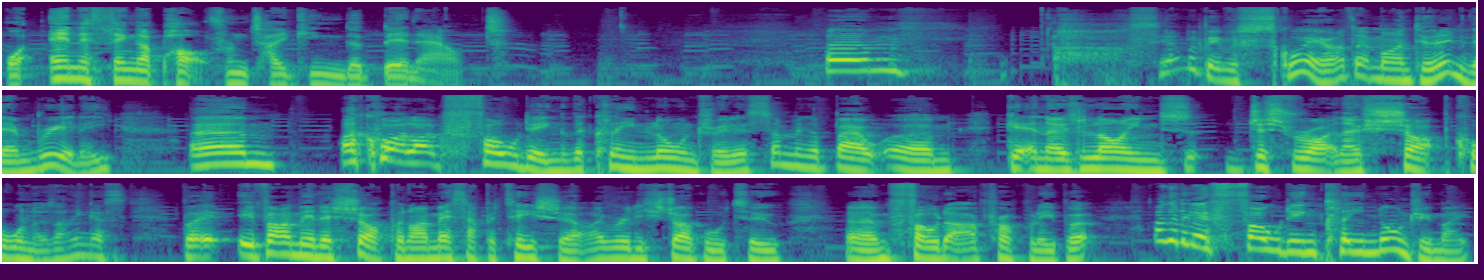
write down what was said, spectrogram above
or anything apart from taking the bin out? Um, see, I'm a bit of a square. I don't mind doing any of them really. Um, I quite like folding the clean laundry. There's something about um, getting those lines just right, in those sharp corners. I think that's. But if I'm in a shop and I mess up a t-shirt, I really struggle to um, fold it up properly. But I'm going to go folding clean laundry, mate.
